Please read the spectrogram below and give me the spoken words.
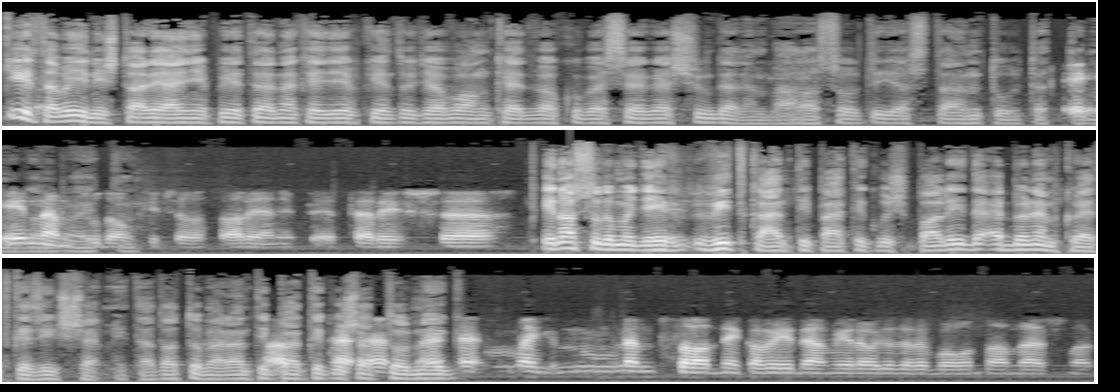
Írtam én is Tarjányi Péternek egyébként, hogyha van kedve, akkor beszélgessünk, de nem válaszolt, így aztán túltettem. Én, nem rajta. tudom kicsoda Tarjányi Péter, és Én azt tudom, hogy egy ritka antipátikus pali, de ebből nem következik semmi. Tehát attól már antipátikus, Hát, attól e, meg... e, e, meg nem szaladnék a védelmére, hogy az előbb a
